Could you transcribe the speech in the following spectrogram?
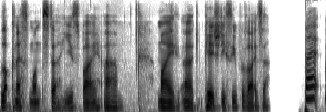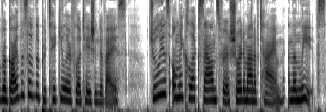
Loch Ness monster used by um, my uh, PhD supervisor. But regardless of the particular flotation device, Julius only collects sounds for a short amount of time and then leaves.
